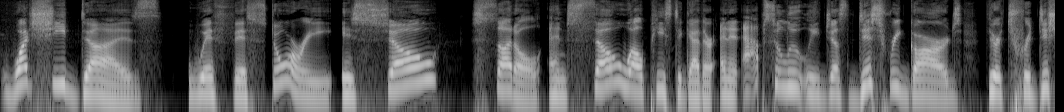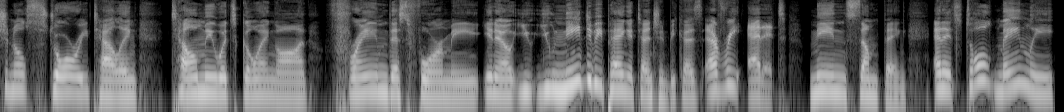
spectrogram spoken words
What she does with this story is so subtle and so well pieced together, and it absolutely just disregards their traditional storytelling. Tell me what's going on. Frame this for me. You know, you, you need to be paying attention because every edit means something. And it's told mainly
